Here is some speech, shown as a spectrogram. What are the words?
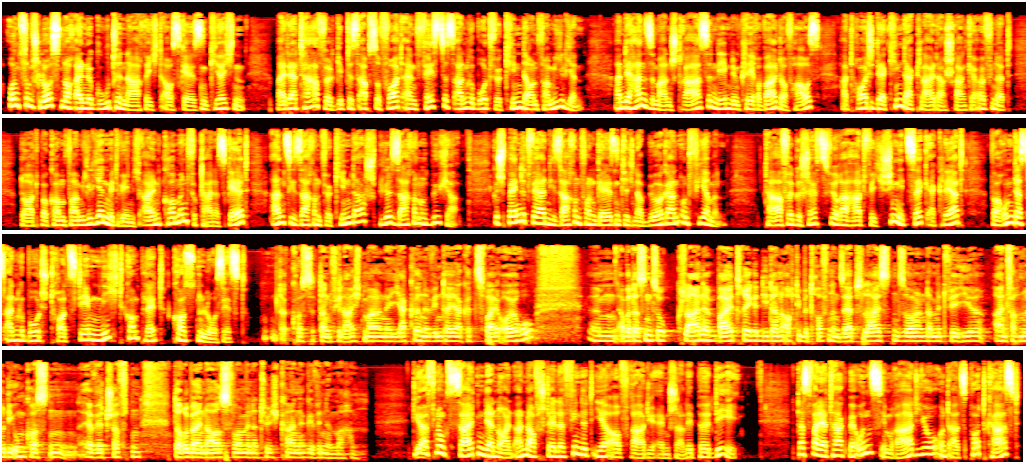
Und zum Schluss noch eine gute Nachricht aus Gelsenkirchen. Bei der Tafel gibt es ab sofort ein festes Angebot für Kinder und Familien. An der Hansemannstraße neben dem Klere-Waldorf-Haus hat heute der Kinderkleiderschrank eröffnet. Dort bekommen Familien mit wenig Einkommen für kleines Geld Anziehsachen für Kinder, Spielsachen und Bücher. Gespendet werden die Sachen von Gelsenkirchener Bürgern und Firmen. Tafel-Geschäftsführer Hartwig Schimizek erklärt, warum das Angebot trotzdem nicht komplett kostenlos ist. Da kostet dann vielleicht mal eine Jacke, eine Winterjacke zwei Euro. Ähm, aber das sind so kleine Beiträge, die dann auch die Betroffenen selbst leisten sollen, damit wir hier einfach nur die Unkosten erwirtschaften. Darüber hinaus wollen wir natürlich keine Gewinne machen. Die Öffnungszeiten der neuen Anlaufstelle findet ihr auf radio Das war der Tag bei uns im Radio und als Podcast.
